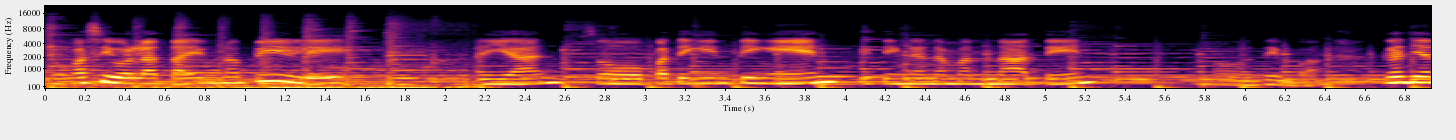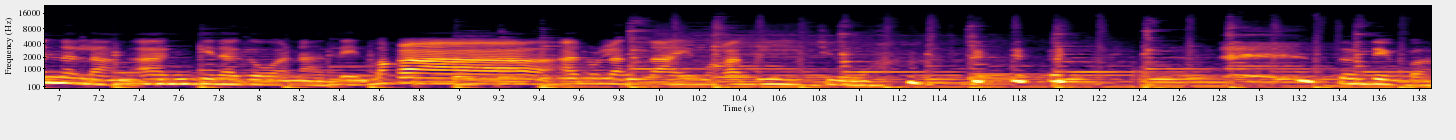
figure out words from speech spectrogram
So, kasi wala tayong napili. Ayan. So, patingin-tingin. Titingnan naman natin. Ba? Ganyan na lang ang ginagawa natin. Maka ano lang tayo, maka video. so, ba?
